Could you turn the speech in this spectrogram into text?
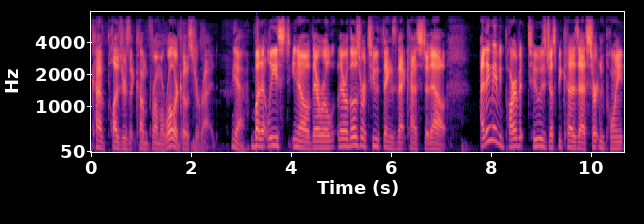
kind of pleasures that come from a roller coaster ride. yeah, But at least you know there were there were those were two things that kind of stood out. I think maybe part of it too is just because at a certain point,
